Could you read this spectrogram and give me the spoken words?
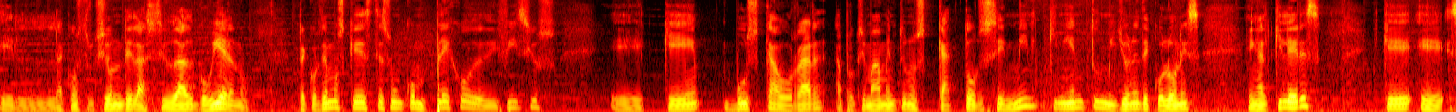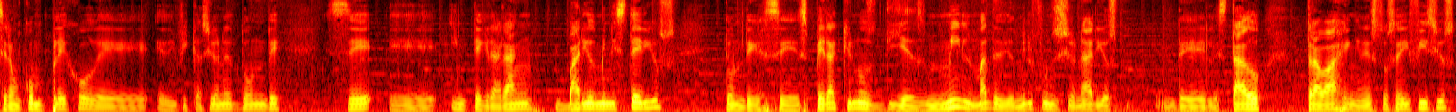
la construcción de la ciudad gobierno. Recordemos que este es un complejo de edificios eh, que busca ahorrar aproximadamente unos 14.500 millones de colones en alquileres, que eh, será un complejo de edificaciones donde se eh, integrarán varios ministerios, donde se espera que unos 10.000, más de 10.000 funcionarios del Estado trabajen en estos edificios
